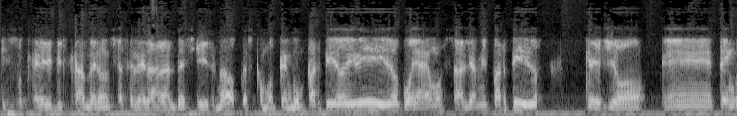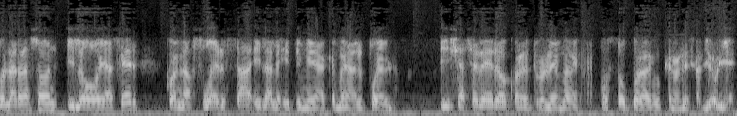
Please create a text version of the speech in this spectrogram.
hizo que David Cameron se acelerara al decir, no, pues como tengo un partido dividido, voy a demostrarle a mi partido que yo eh, tengo la razón y lo voy a hacer con la fuerza y la legitimidad que me da el pueblo. Y se aceleró con el problema de que apostó por algo que no le salió bien.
